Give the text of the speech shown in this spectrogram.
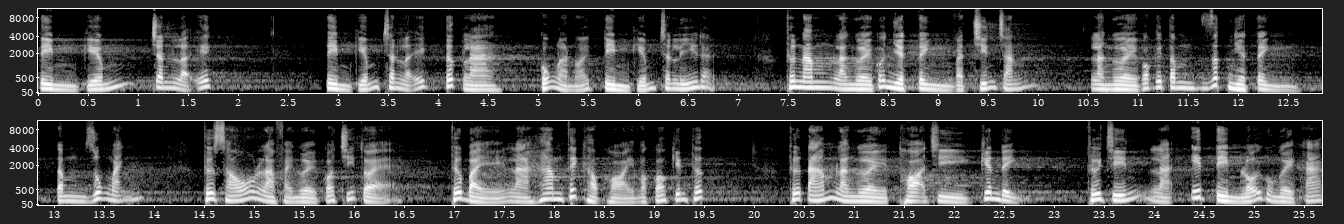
tìm kiếm chân lợi ích. Tìm kiếm chân lợi ích tức là cũng là nói tìm kiếm chân lý đấy. Thứ năm là người có nhiệt tình và chín chắn, là người có cái tâm rất nhiệt tình, tâm dũng mãnh. Thứ sáu là phải người có trí tuệ. Thứ bảy là ham thích học hỏi và có kiến thức. Thứ tám là người thọ trì kiên định. Thứ chín là ít tìm lỗi của người khác.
